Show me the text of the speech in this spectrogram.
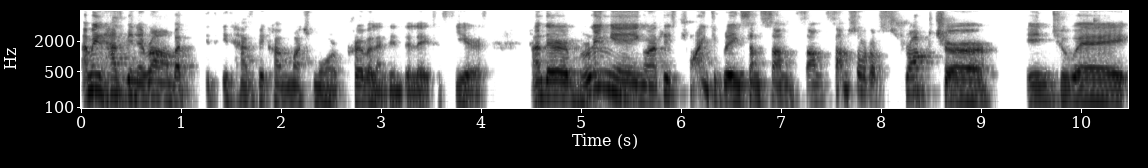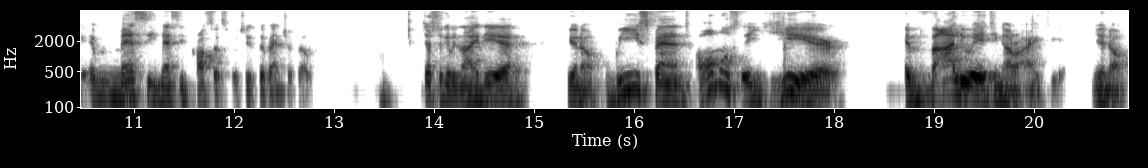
I mean, it has been around, but it, it has become much more prevalent in the latest years. And they're bringing, or at least trying to bring, some some some some sort of structure into a, a messy, messy process, which is the venture building. Just to give you an idea, you know, we spent almost a year evaluating our idea you know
